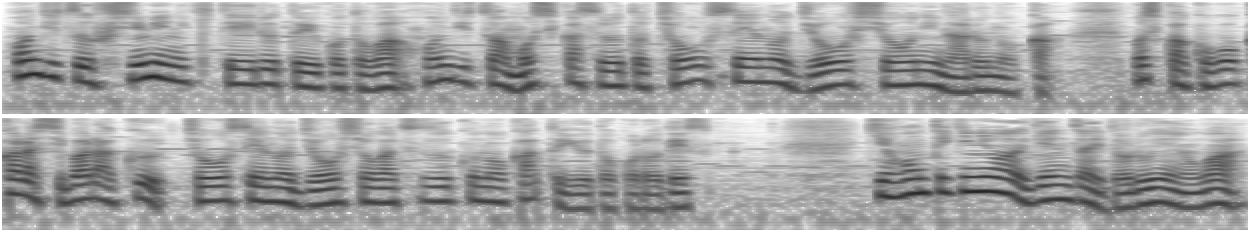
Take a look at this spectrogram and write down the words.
本日節目に来ているということは、本日はもしかすると調整の上昇になるのか、もしくはここからしばらく調整の上昇が続くのかというところです。基本的には現在ドル円は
